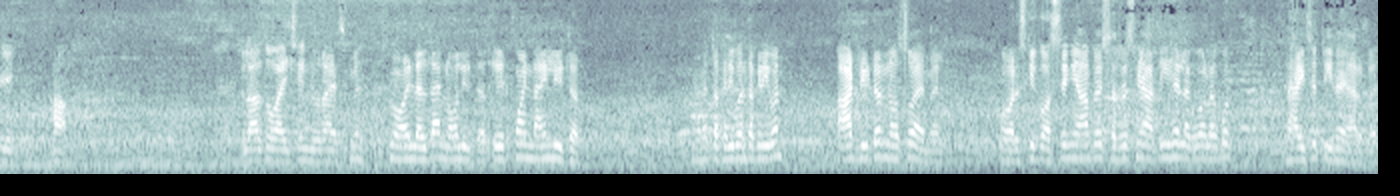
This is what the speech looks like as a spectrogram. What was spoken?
ठीक। हाँ। फ़िलहाल तो ऑयल चेंज हो रहा है इसमें। इसमें ऑयल डलता है नौ लीटर 8.9 लीटर। यानी तकरीबन तकरीबन आठ लीटर 900 सौ एमएल और इसकी कॉस्टिंग यहाँ पे सर्विस में आती है लगभग लगभग ढाई से तीन हज़ार रुपये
